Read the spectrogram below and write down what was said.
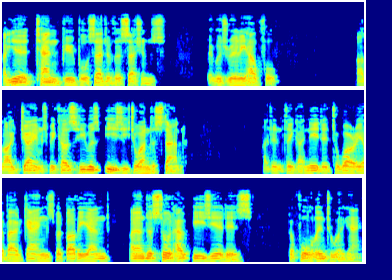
A year 10 pupil said of the sessions, it was really helpful. I liked James because he was easy to understand. I didn't think I needed to worry about gangs, but by the end, I understood how easy it is to fall into a gang.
